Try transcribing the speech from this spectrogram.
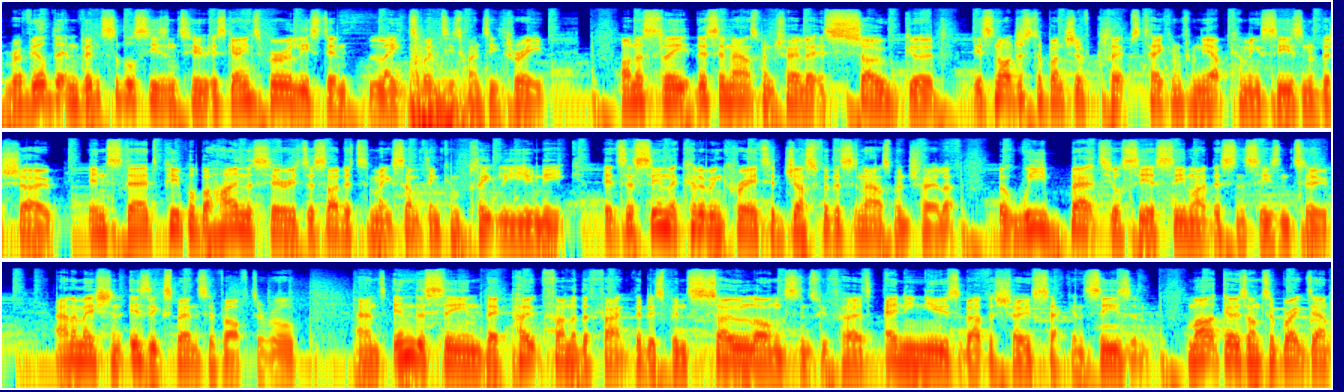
Revealed that Invincible Season 2 is going to be released in late 2023. Honestly, this announcement trailer is so good. It's not just a bunch of clips taken from the upcoming season of the show. Instead, people behind the series decided to make something completely unique. It's a scene that could have been created just for this announcement trailer, but we bet you'll see a scene like this in Season 2. Animation is expensive after all, and in the scene, they poke fun of the fact that it's been so long since we've heard any news about the show's second season. Mark goes on to break down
